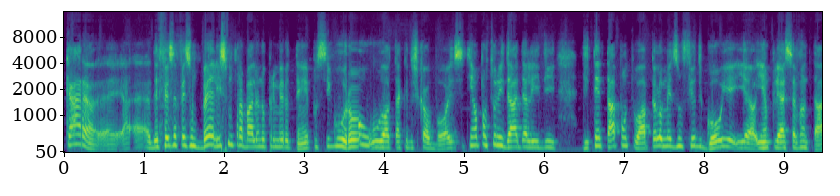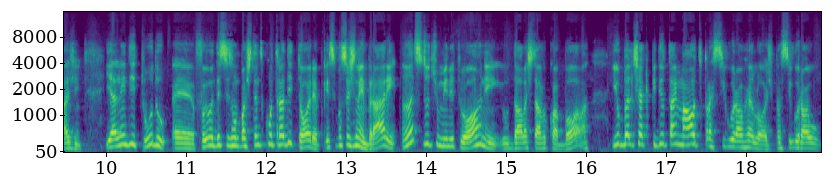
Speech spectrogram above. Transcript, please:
Cara, é, a, defesa fez um belíssimo trabalho no primeiro tempo, segurou o ataque dos Cowboys, tinha oportunidade ali de, de tentar pontuar pelo menos um field goal e, e, ampliar essa vantagem. E além de tudo, é, foi uma decisão bastante contraditória, porque se vocês lembrarem, antes do two minute warning, o Dallas estava com a bola e o Belichick pediu timeout para segurar o relógio, para segurar o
